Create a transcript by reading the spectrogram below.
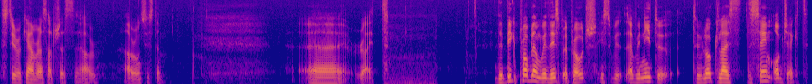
stereo camera such as our, our own system. Uh, right. The big problem with this approach is that we need to, to localize the same object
